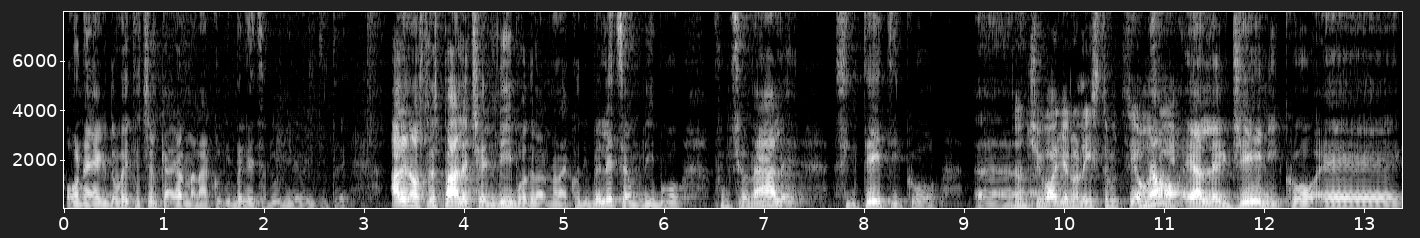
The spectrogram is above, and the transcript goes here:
On Air. Dovete cercare Almanacco di Bellezza 2023. Alle nostre spalle c'è il libro dell'Almanacco di Bellezza, è un libro funzionale, sintetico. Eh, Non ci vogliono le istruzioni. No, è allergenico, è...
